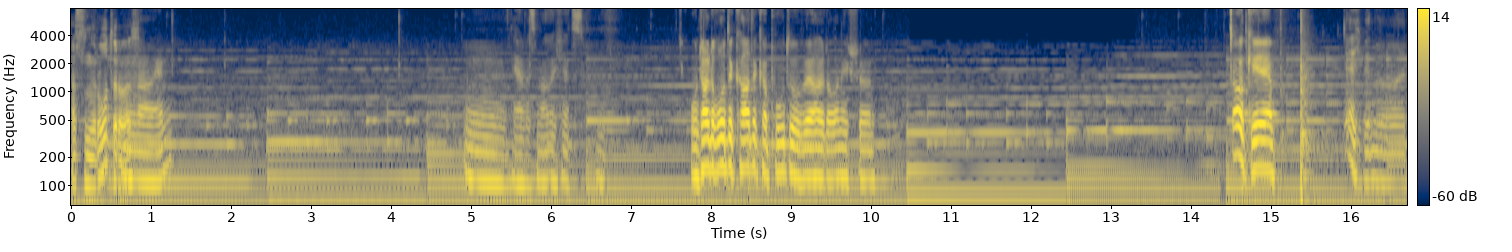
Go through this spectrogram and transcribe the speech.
Hast du eine rote oder was? Nein. Hm, ja, was mache ich jetzt? Hm. Und halt rote Karte Caputo, wäre halt auch nicht schön. Okay. Ich bin bereit.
